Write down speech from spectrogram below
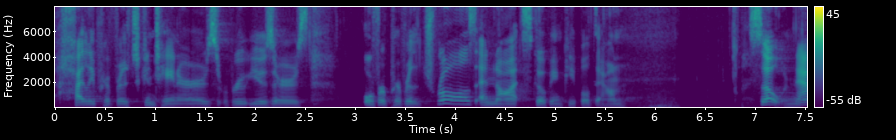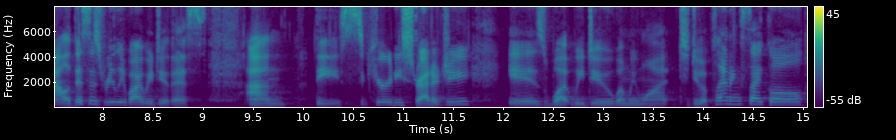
highly privileged containers, root users, overprivileged roles, and not scoping people down. So now, this is really why we do this. Um, the security strategy is what we do when we want to do a planning cycle,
